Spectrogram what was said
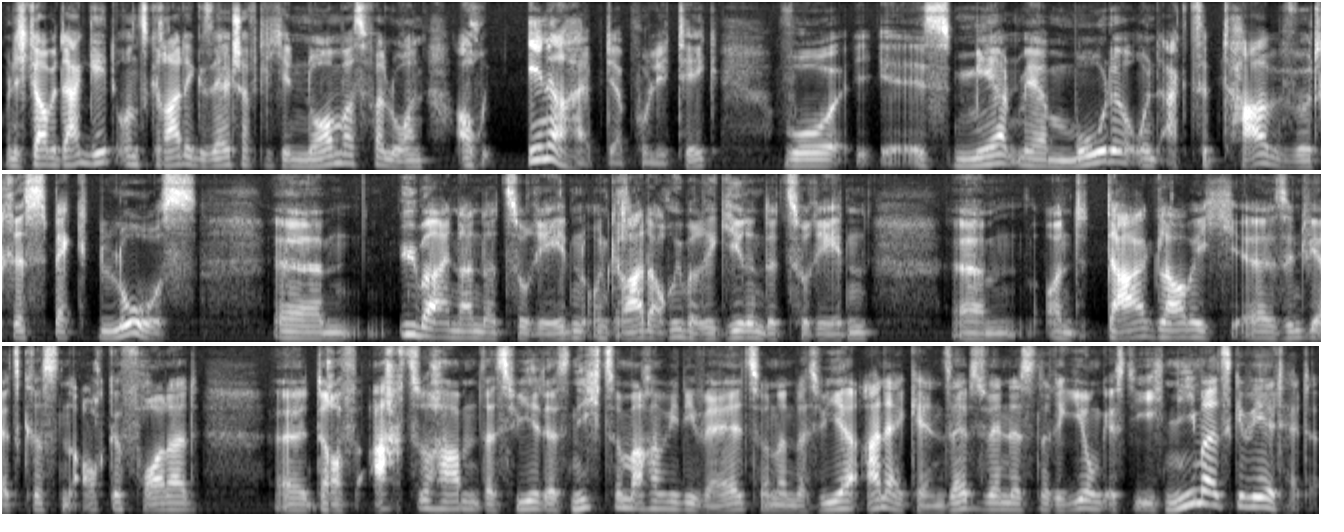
Und ich glaube, da geht uns gerade gesellschaftlich enorm was verloren, auch innerhalb der Politik, wo es mehr und mehr Mode und akzeptabel wird, respektlos ähm, übereinander zu reden und gerade auch über Regierende zu reden. Ähm, und da, glaube ich, äh, sind wir als Christen auch gefordert, äh, darauf acht zu haben, dass wir das nicht so machen wie die Welt, sondern dass wir anerkennen, selbst wenn es eine Regierung ist, die ich niemals gewählt hätte.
